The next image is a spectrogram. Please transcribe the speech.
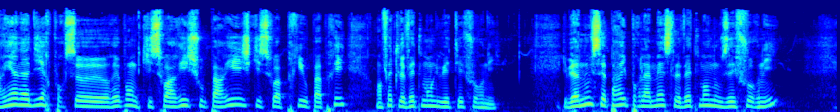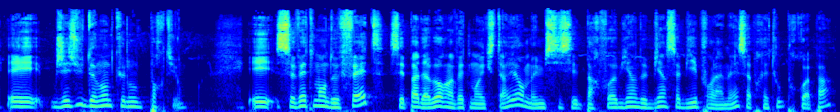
rien à dire pour se répondre, qu'il soit riche ou pas riche, qu'il soit pris ou pas pris, en fait le vêtement lui était fourni. Eh bien nous, c'est pareil pour la messe, le vêtement nous est fourni, et Jésus demande que nous le portions. Et ce vêtement de fête, c'est pas d'abord un vêtement extérieur, même si c'est parfois bien de bien s'habiller pour la messe, après tout, pourquoi pas.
